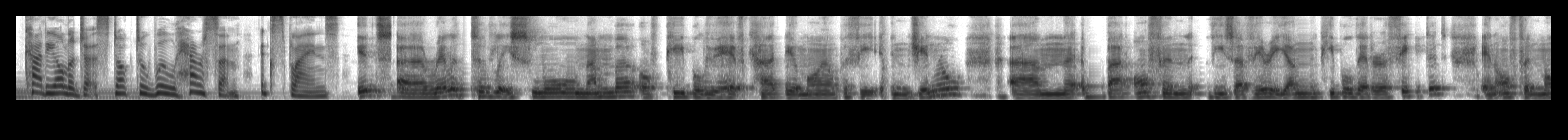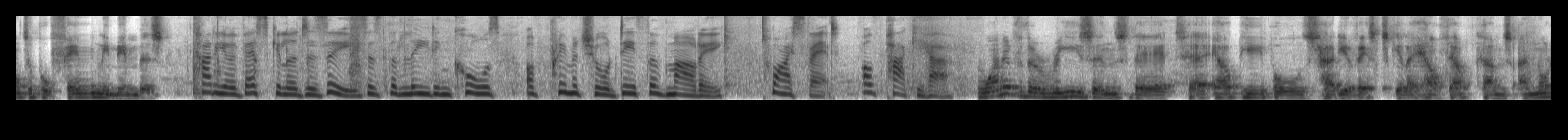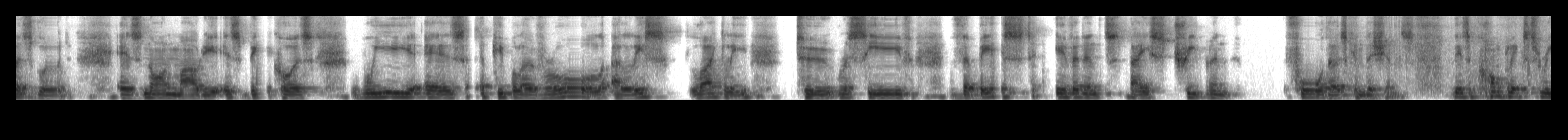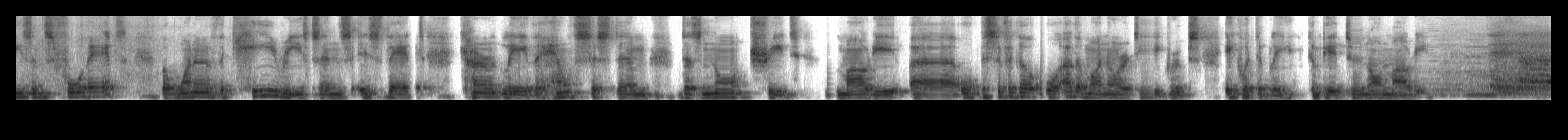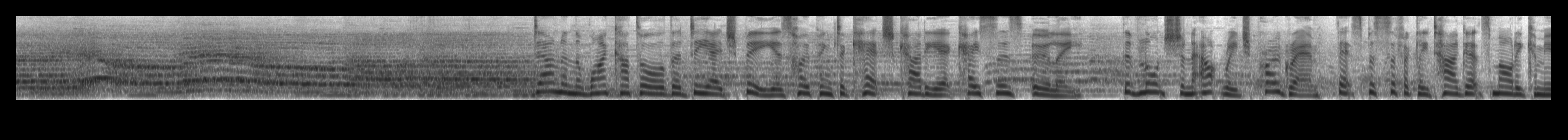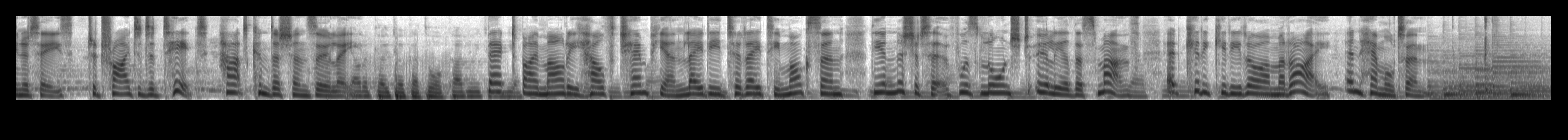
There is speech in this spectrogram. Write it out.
Cardiologist Dr. Will Harrison explains. It's a relatively small number of people who have cardiomyopathy in general, um, but often these are very young people that are affected, and often multiple family members. Cardiovascular disease is the leading cause of premature death of Māori, twice that of Pākehā. One of the reasons that uh, our people's cardiovascular health outcomes are not as good as non Māori is because we, as people overall, are less likely to receive the best evidence based treatment for those conditions. There's a complex reasons for that, but one of the key reasons is that currently the health system does not treat Maori uh, or Pacifica or other minority groups equitably compared to non-Maori. Down in the Waikato, the DHB is hoping to catch cardiac cases early. They've launched an outreach program that specifically targets Māori communities to try to detect heart conditions early. Backed by Māori health champion Lady Tureiti Moxon, the initiative was launched earlier this month at Kirikiriroa Marae in Hamilton.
